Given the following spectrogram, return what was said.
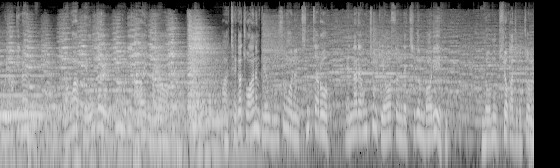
오, 여기는 영화 배우들 인물이 나와 있네요. 와, 제가 좋아하는 배우 유승호는 진짜로 옛날에 엄청 귀여웠었는데 지금 머리 너무 길어가지고 좀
